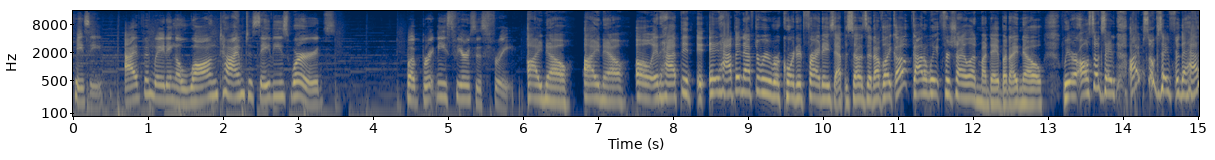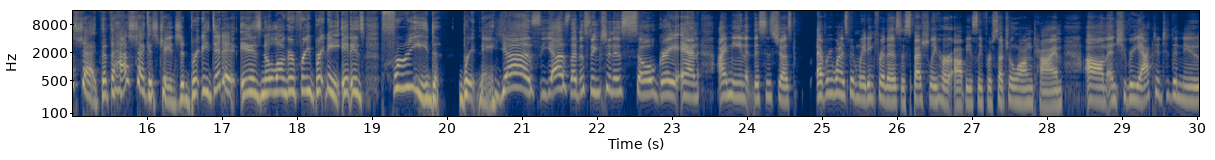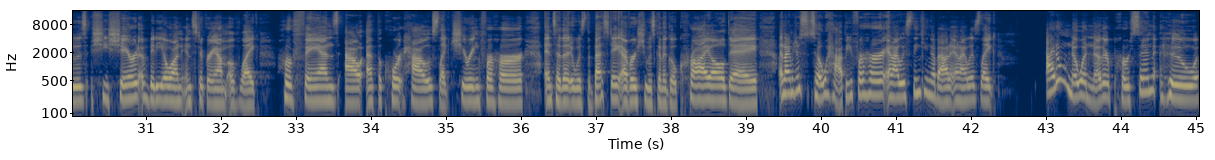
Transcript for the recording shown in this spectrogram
Casey, I've been waiting a long time to say these words, but Britney Spears is free. I know. I know. Oh, it happened. It, it, happened after we recorded Friday's episodes, and I'm like, oh, gotta wait for Shyla on Monday. But I know we are also excited. I'm so excited for the hashtag that the hashtag has changed, and Britney did it. It is no longer free Britney. It is freed Britney. Yes, yes, that distinction is so great. And I mean, this is just everyone has been waiting for this, especially her, obviously, for such a long time. Um, and she reacted to the news. She shared a video on Instagram of like her fans out at the courthouse, like cheering for her, and said that it was the best day ever. She was going to go cry all day. And I'm just so happy for her. And I was thinking about it and I was like, I don't know another person who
